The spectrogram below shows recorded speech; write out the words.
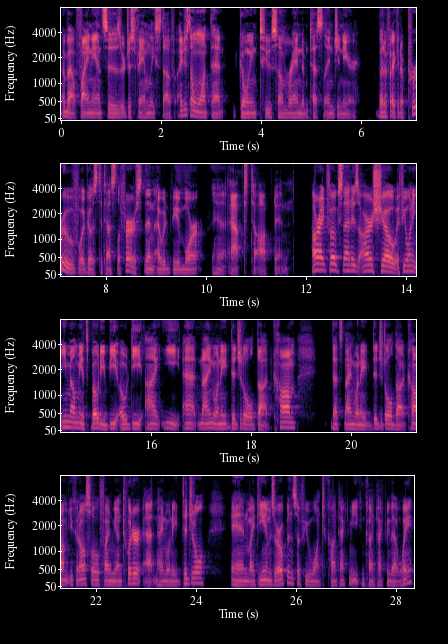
about finances or just family stuff, I just don't want that going to some random Tesla engineer. But if I could approve what goes to Tesla first, then I would be more uh, apt to opt in. All right, folks, that is our show. If you want to email me, it's Bodie, B O D I E, at 918digital.com. That's 918digital.com. You can also find me on Twitter at 918digital. And my DMs are open. So if you want to contact me, you can contact me that way.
